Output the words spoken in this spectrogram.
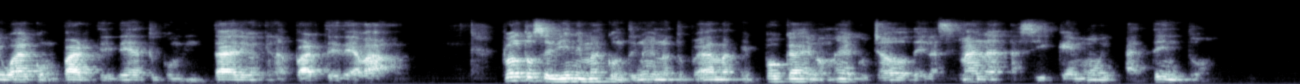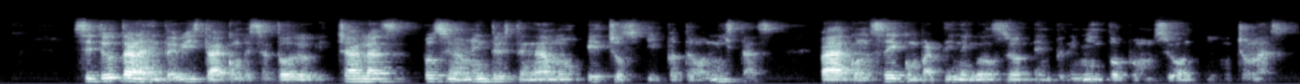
Igual comparte, deja tu comentario en la parte de abajo. Pronto se viene más contenido en nuestro programa, en pocas de los más escuchados de la semana, así que muy atento. Si te gustan las entrevistas, conversatorios y charlas, próximamente estrenamos hechos y protagonistas para conocer y compartir negocios, emprendimiento, promoción y mucho más.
